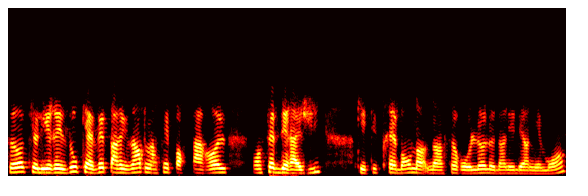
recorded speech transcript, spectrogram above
ça, que les réseaux qu'avait, par exemple, l'ancien porte-parole, Monsef Déragi, qui était très bon dans, ce rôle-là dans les derniers mois.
